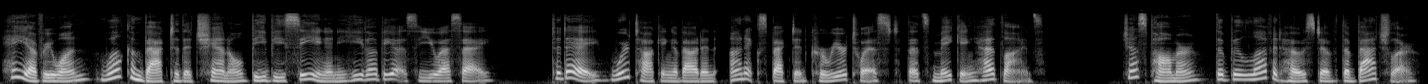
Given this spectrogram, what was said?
Hey everyone, welcome back to the channel BBC News USA. Today, we're talking about an unexpected career twist that's making headlines. Jess Palmer, the beloved host of The Bachelor,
